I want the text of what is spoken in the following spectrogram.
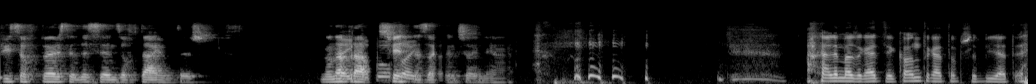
Prince of Persia The Sands of Time też. No Ej, naprawdę, to było świetne fajne. zakończenie. Ale masz rację, kontra to przebija te.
